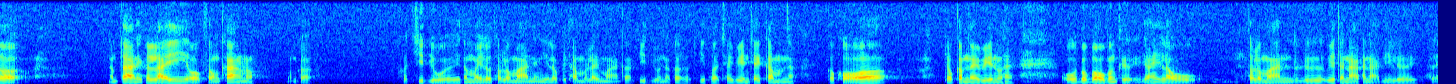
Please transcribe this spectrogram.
ก็ น้ำตานี่ก็ไหลออกสองข้างเนาะมันก็ ก็คิดอยู่เอ้ยทำไมเราทรมานอย่างนี้เราไปทำอะไรมาก็คิดอยู่นะก็คิดว่าใช้เวรใช้กรรมนะก็ขอเจ้ากรรมนายเวรว่า โอ้ยเบาๆบ้างเถอะ อย่าให้เราทรมานหรือเวทนาขนาดนี้เลยอะไร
